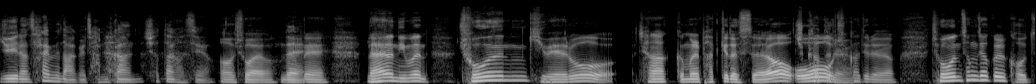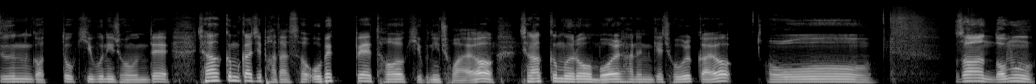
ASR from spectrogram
유일한 삶의 낙을 잠깐 쉬었다 가세요. 어 좋아요. 네. 네. 나연님은 좋은 기회로 장학금을 받게 됐어요. 오 축하드려요. 축하드려요. 좋은 성적을 거둔 것도 기분이 좋은데 장학금까지 받아서 500배 더 기분이 좋아요. 장학금으로 뭘 하는 게 좋을까요? 오 우선 너무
